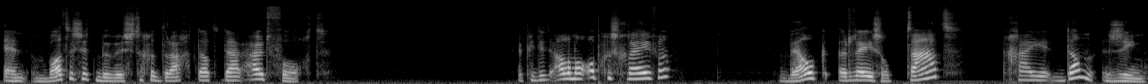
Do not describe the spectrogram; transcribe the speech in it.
En wat is het bewuste gedrag dat daaruit volgt? Heb je dit allemaal opgeschreven? Welk resultaat ga je dan zien?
